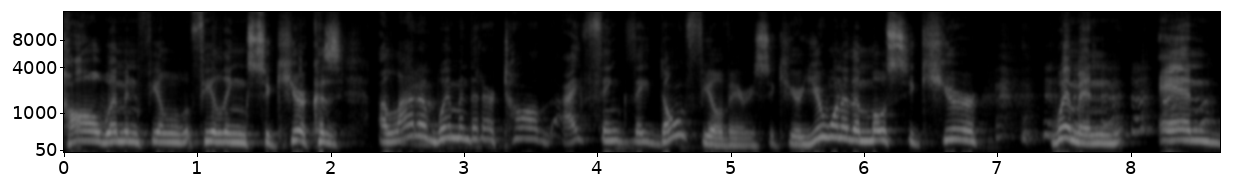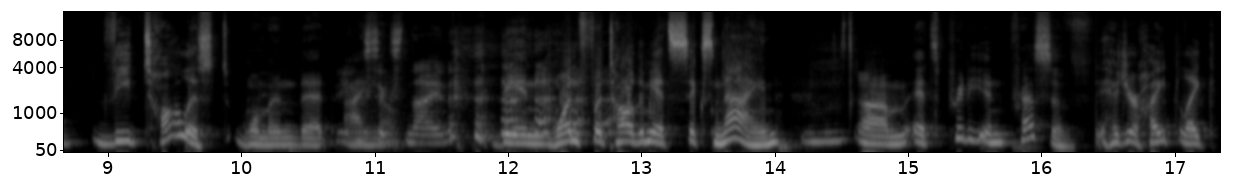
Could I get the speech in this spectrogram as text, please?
tall women feel feeling secure because a lot of women that are tall, I think they don't feel very secure. You're one of the most secure women and the tallest woman that Being I know. six nine. Being one foot taller than me at six nine, Mhm. um, it's pretty impressive. Has your height like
